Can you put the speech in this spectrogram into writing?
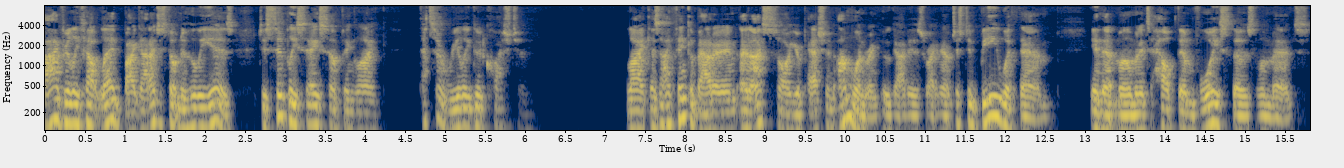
I've really felt led by God. I just don't know who He is. To simply say something like, "That's a really good question." Like as I think about it, and, and I saw your passion, I'm wondering who God is right now. Just to be with them in that moment and to help them voice those laments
